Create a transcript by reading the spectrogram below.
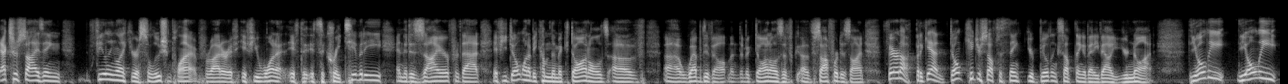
exercising feeling like you're a solution provider if, if you want to if the, it's the creativity and the desire for that if you don't want to become the mcdonald's of uh, web development the mcdonald's of, of software design fair enough. But again don't kid yourself to think you're building something of any value. You're not. The only the only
